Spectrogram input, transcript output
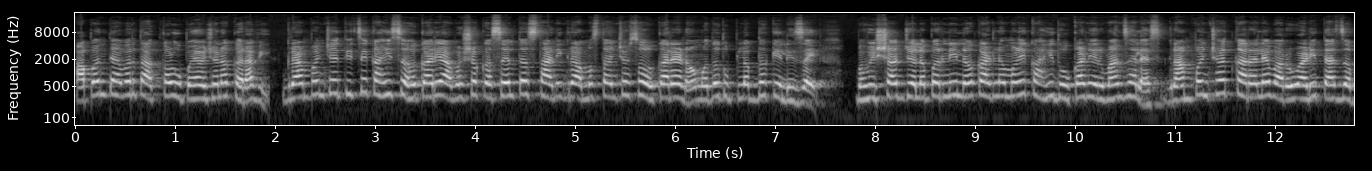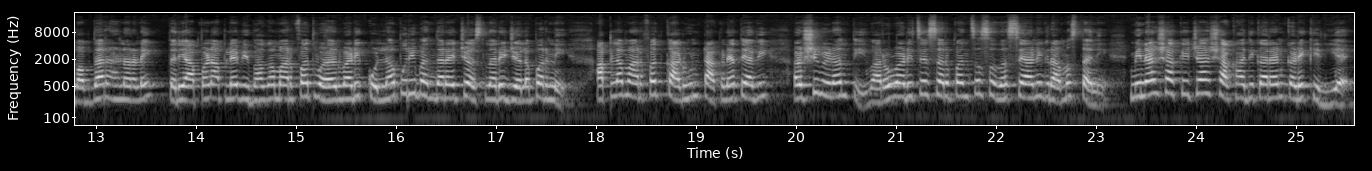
आपण त्यावर तात्काळ उपाययोजना करावी. ग्रामपंचायतीचे काही सहकार्य आवश्यक असेल तर स्थानिक ग्रामस्थांच्या सहकार्यानं मदत उपलब्ध केली जाईल. भविष्यात जलपर्णी न काढल्यामुळे काही धोका निर्माण झाल्यास ग्रामपंचायत कार्यालय वारुवाडी त्यात जबाबदार राहणार नाही. तरी आपण आपल्या विभागामार्फत वळणवाडी कोल्हापुरी बंधाऱ्याची असणारी जलपर्णी आपल्या मार्फत काढून टाकण्यात यावी अशी विनंती वारुवाडीचे सरपंच सदस्य आणि ग्रामस्थांनी मीना शाखेच्या शाखाधिकाऱ्यांकडे केली आहे.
